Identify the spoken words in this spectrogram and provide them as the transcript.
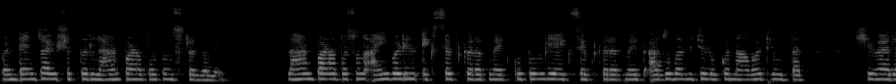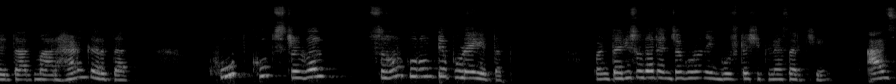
पण त्यांच्या आयुष्यात तर लहानपणापासून स्ट्रगल आहे. लहानपणापासून आई वडील एक्सेप्ट करत नाहीत कुटुंबीय एक्सेप्ट करत नाहीत आजूबाजूचे लोक नावं ठेवतात शिव्या देतात मारहाण करतात. खूप खूप स्ट्रगल सहन करून ते पुढे येतात. पण तरी सुद्धा त्यांच्याकडून एक गोष्ट शिकण्यासारखी आज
